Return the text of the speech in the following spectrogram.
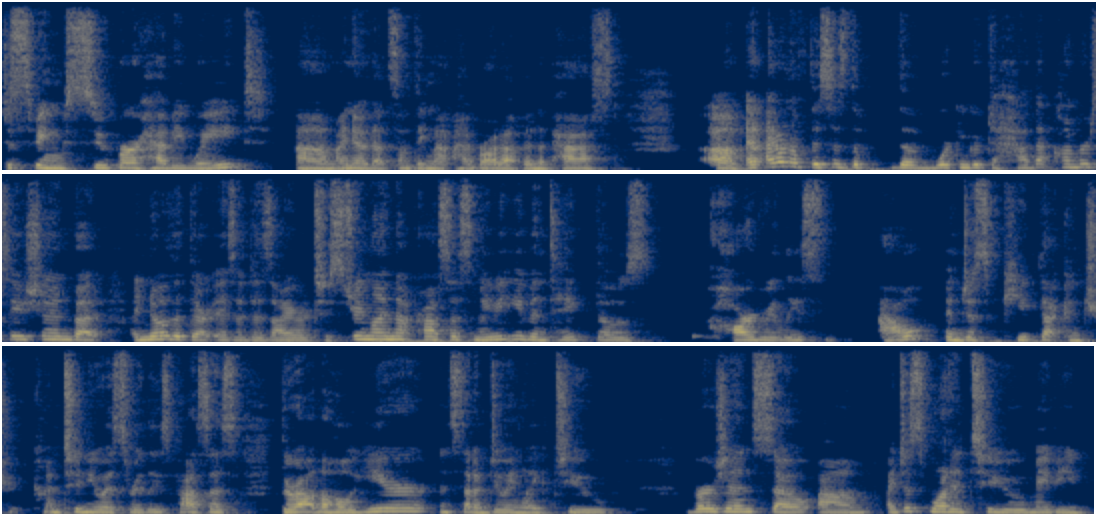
just being super heavyweight. Um, I know that's something Matt had brought up in the past. Um, and I don't know if this is the, the working group to have that conversation, but I know that there is a desire to streamline that process, maybe even take those hard release out and just keep that continuous release process throughout the whole year instead of doing like two versions. So um, I just wanted to maybe,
